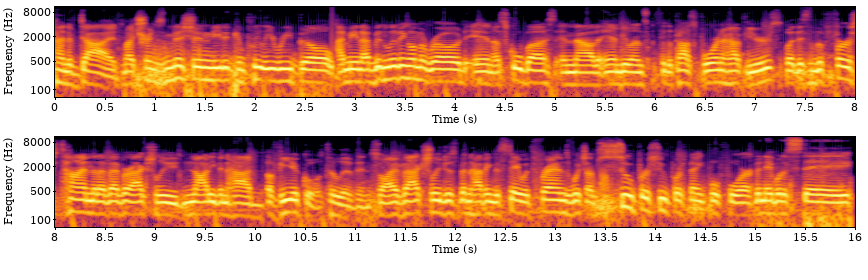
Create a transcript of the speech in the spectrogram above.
kind of died. My transmission needed completely rebuilt. I mean, I've been living on the road in a school bus and now the ambulance for the past four and a half years, but this is the first time that I've ever actually not even had a vehicle to live in. So I've actually just been having to stay with friends, which I'm super, super thankful for. Been able to stay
